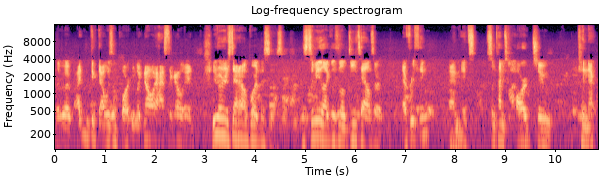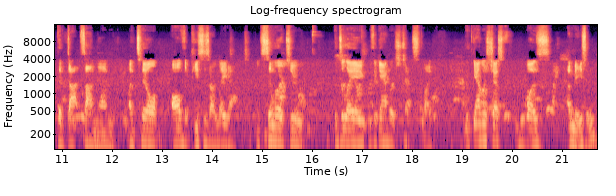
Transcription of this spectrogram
Like, I didn't think that was important. Like, no, it has to go in. You don't understand how important this is. Because to me, like those little details are everything, and it's sometimes hard to connect the dots on them until all the pieces are laid out. It's similar to the delay with the gambler's chest. Like the gambler's chest was amazing,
